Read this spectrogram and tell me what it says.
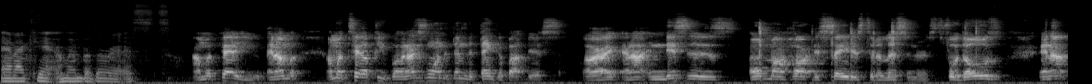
And I can't remember the rest. I'm gonna tell you, and I'm I'm gonna tell people, and I just wanted them to think about this. All right, and I and this is on my heart to say this to the listeners. For those, and I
